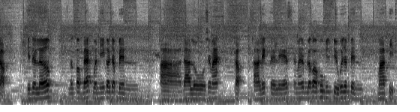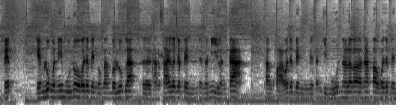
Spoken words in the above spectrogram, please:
กับอินเดเลฟแล้วก็แบ็กวันนี้ก็จะเป็นอ่าดาโลใช่ไหมกับอาเล็กเตเลสใช่ไหมแล้วก็คู่มิดฟิลก็จะเป็นมาติดเฟสเกมลุกวันนี้บูโน่ก็จะเป็นกองกลางบอลลุกละเออทางซ้ายก็จะเป็นแอนโทนีลังกาทางขวาก็จะเป็นเมสันกินวูดนะแล้วก็หน้าเป้าก็จะเป็น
